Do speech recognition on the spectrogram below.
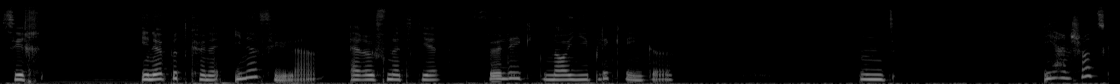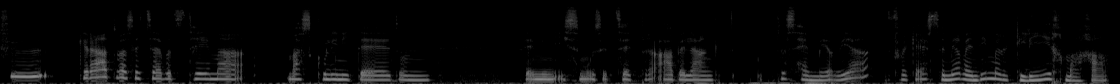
Sich in jemanden hineinfühlen eröffnet dir völlig neue Blickwinkel. Und ich habe schon das Gefühl, gerade was jetzt eben das Thema Maskulinität und Feminismus etc. anbelangt, das haben wir wie vergessen. Wir wollen immer gleich machen.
